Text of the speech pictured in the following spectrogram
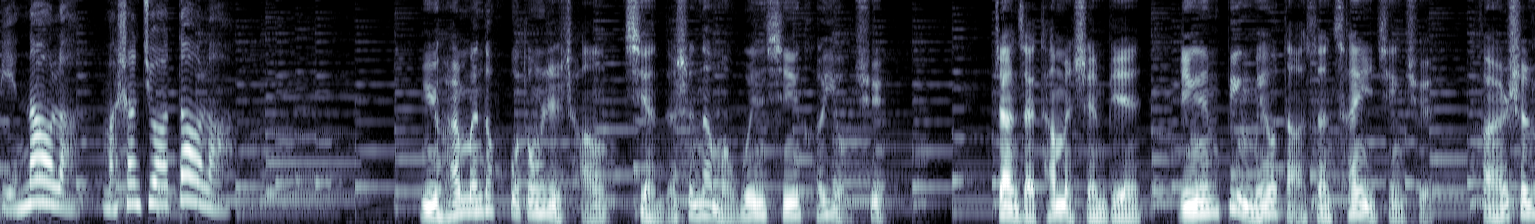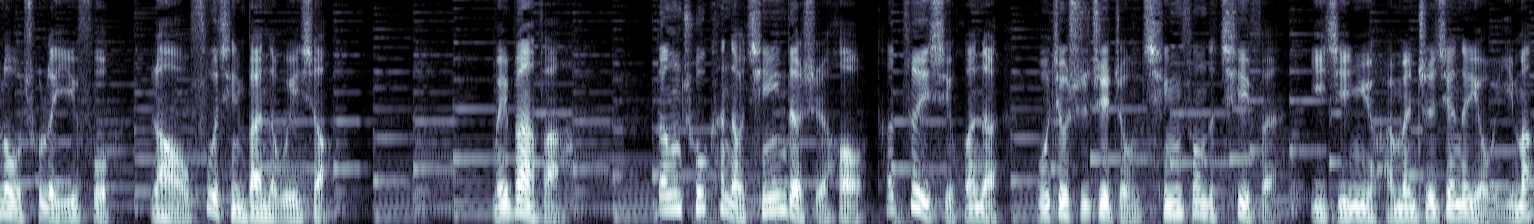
别闹了，马上就要到了。女孩们的互动日常显得是那么温馨和有趣。站在他们身边，林恩并没有打算参与进去，反而是露出了一副老父亲般的微笑。没办法，当初看到青音的时候，他最喜欢的不就是这种轻松的气氛以及女孩们之间的友谊吗？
